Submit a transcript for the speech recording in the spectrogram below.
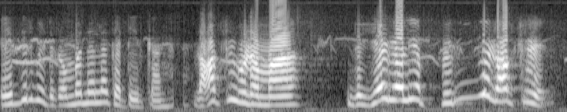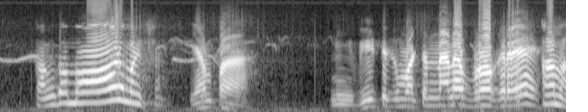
எதிர் வீடு ரொம்ப நல்லா கட்டியிருக்காங்க. டாக்டர் விடம்மா. இந்த ஏரியாலயே பெரிய டாக்டர். தங்கமான மனுஷன். ஏன்பா நீ வீட்டுக்கு மட்டும் தானே புரோக்கரு ஆமா.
